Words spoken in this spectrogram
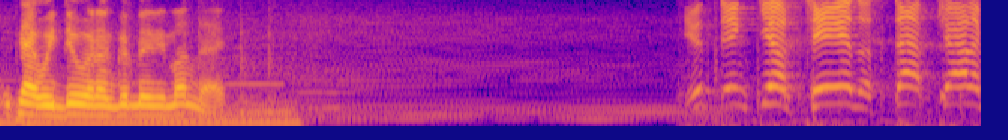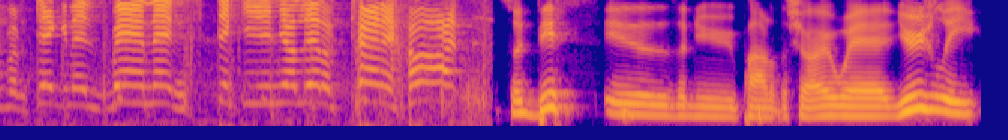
that's how we do it on Good Movie Monday. You think your tears will stop Charlie from taking his bayonet and stick you in your little tiny heart? so this is a new part of the show where usually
